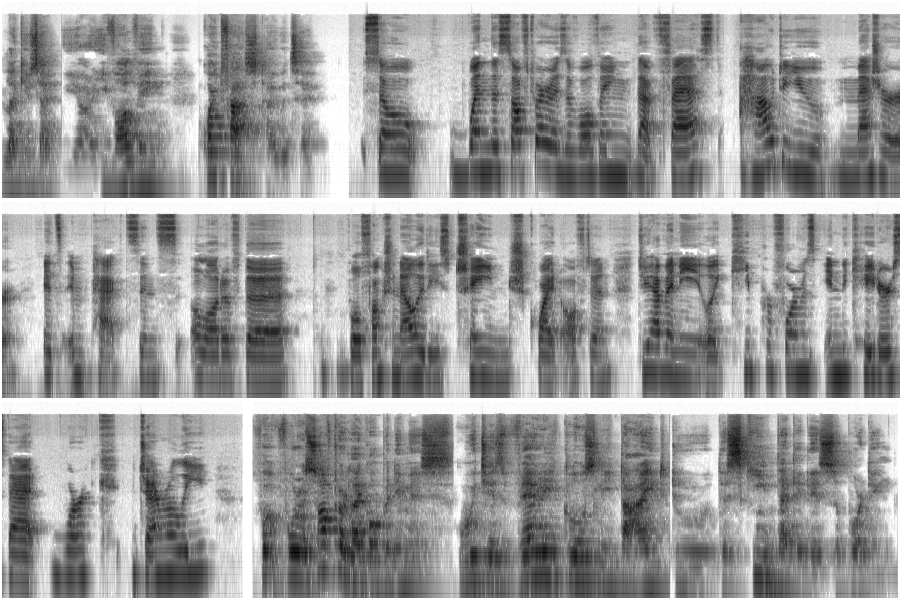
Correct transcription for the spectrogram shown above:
like you said, we are evolving quite fast, I would say. So when the software is evolving that fast, how do you measure its impact since a lot of the well functionalities change quite often? Do you have any like key performance indicators that work generally? For, for a software like OpenIMIS, which is very closely tied to the scheme that it is supporting,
